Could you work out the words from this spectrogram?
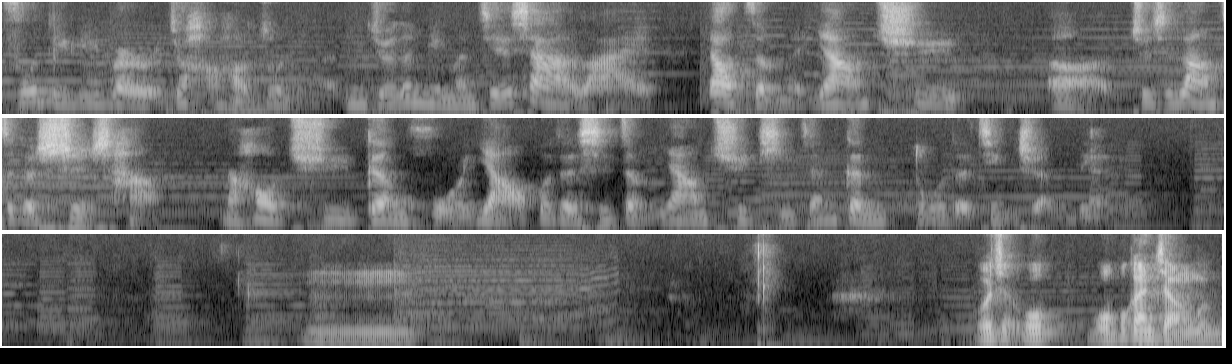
food delivery 就好好做你们。你觉得你们接下来要怎么样去，呃，就是让这个市场然后去更活跃，或者是怎么样去提升更多的竞争力？嗯。我就我我不敢讲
